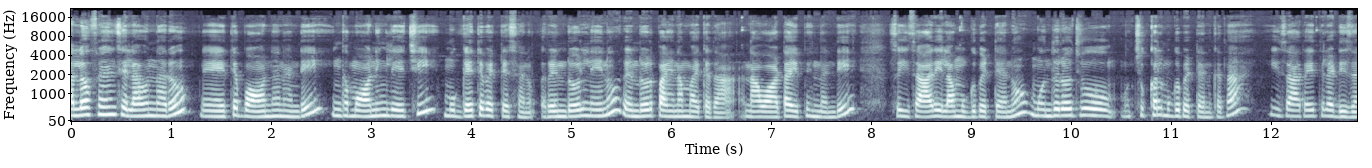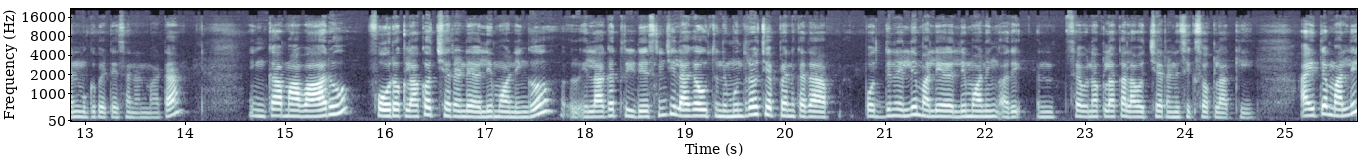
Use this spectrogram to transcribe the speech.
హలో ఫ్రెండ్స్ ఎలా ఉన్నారు? నేనైతే బాగున్నానండి. ఇంకా మార్నింగ్ లేచి ముగ్గు అయితే పెట్టేశాను. రెండు రోజులు నేను రెండు రోజులు పైన అమ్మాయి కదా నా వాట అయిపోయిందండి. సో ఈసారి ఇలా ముగ్గు పెట్టాను. ముందు రోజు చుక్కలు ముగ్గు పెట్టాను కదా ఈసారి అయితే ఇలా డిజైన్ ముగ్గు పెట్టేశాను అనమాట ఇంకా మా వారు ఫోర్ ఓ క్లాక్ వచ్చారండి ఎర్లీ మార్నింగ్. ఇలాగ త్రీ డేస్ నుంచి ఇలాగే అవుతుంది. ముందు రోజు చెప్పాను కదా పొద్దున వెళ్ళి మళ్ళీ ఎర్లీ మార్నింగ్ అది సెవెన్ ఓ క్లాక్ అలా వచ్చారండి సిక్స్ ఓ క్లాక్కి. అయితే మళ్ళీ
